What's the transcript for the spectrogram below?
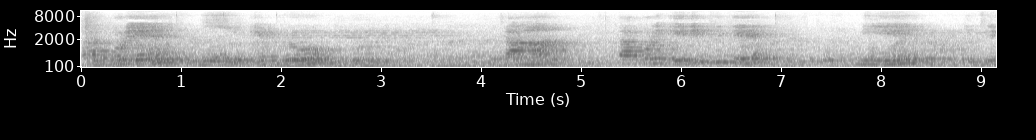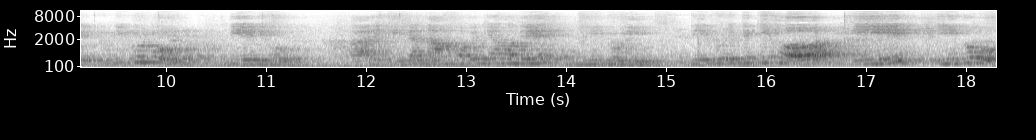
তারপরে একটু টান তারপরে এদিক থেকে নিয়ে নিচে একটু কি করব দিয়ে দিব আর এটার নাম হবে কি আমাদের দীর্ঘই দীর্ঘইতে কি হয় ই ইগল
